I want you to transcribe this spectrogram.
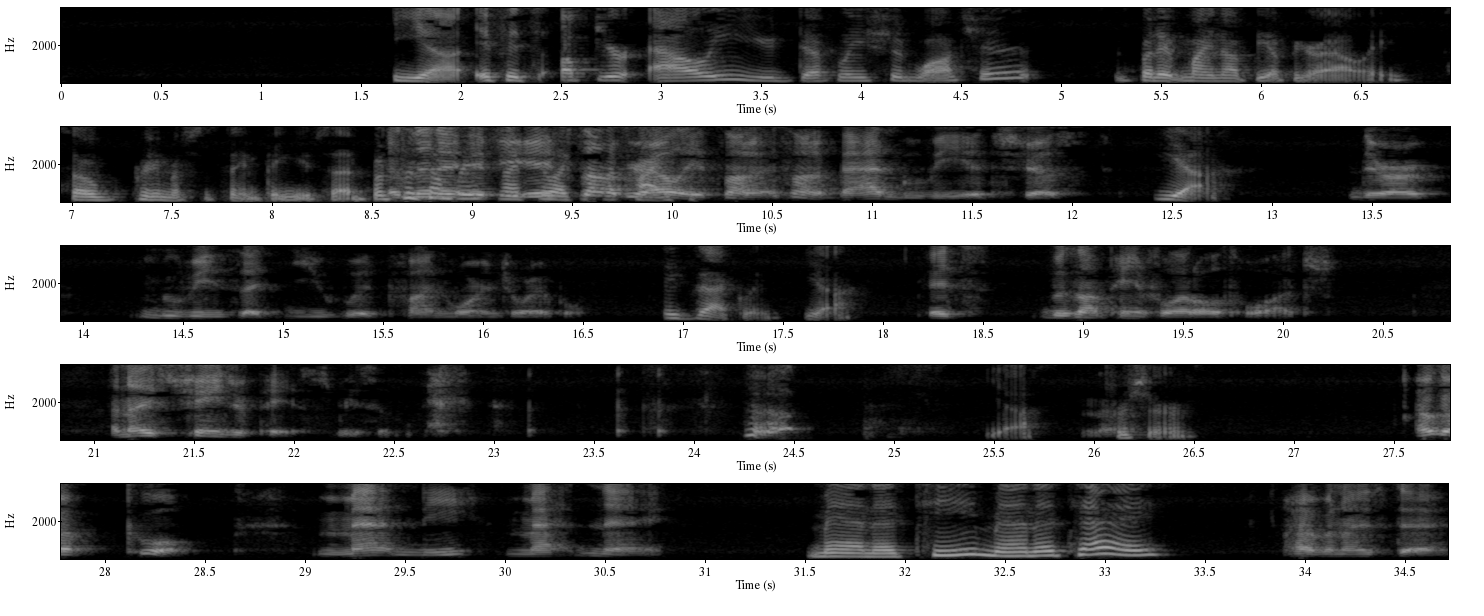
Yeah, if it's up your alley, you definitely should watch it, but it might not be up your alley. So pretty much the same thing you said. But And for some if, reason, I feel if like it's not a up your alley, it's not a, it's not a bad movie. It's just Yeah, there are movies that you would find more enjoyable. exactly. Yeah, It's it was not painful at all to watch. A nice change of pace recently. yeah, No. for sure. Okay, cool. Matinee, matinee. Manatee, manatee. Have a nice day.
